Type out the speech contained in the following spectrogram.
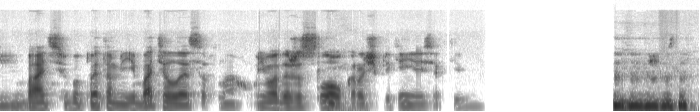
Ебать, ВП там ебать ЛСов, нахуй. У него даже слоу, короче, прикинь, есть активный.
